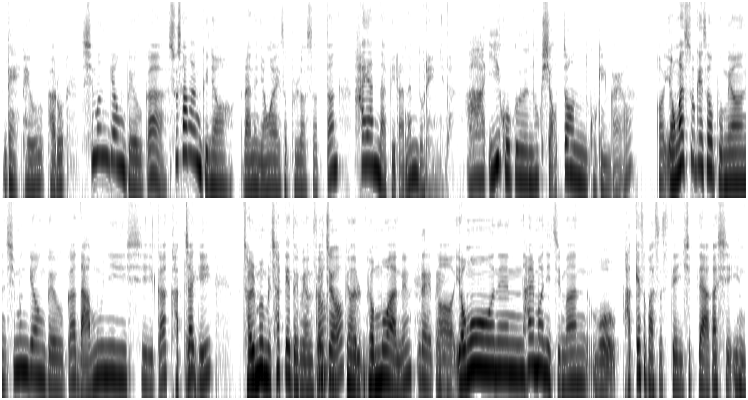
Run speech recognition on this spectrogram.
네. 배우 바로 심은경 배우가 수상한 그녀라는 영화에서 불렀었던 하얀 나비라는 노래입니다. 아, 이 곡은 혹시 어떤 곡인가요? 어, 영화 속에서 보면 심은경 배우가 나문희 씨가 갑자기 네. 젊음을 찾게 되면서 그죠? 변, 변모하는 네네. 네. 어, 영혼은 할머니지만 뭐 밖에서 봤을 때 20대 아가씨인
